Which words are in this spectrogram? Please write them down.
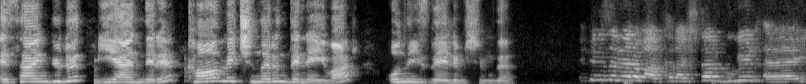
Esengül'ün yeğenleri Kaan ve Çınar'ın deneyi var. Onu izleyelim şimdi. Hepinize merhaba arkadaşlar. Bugün e,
